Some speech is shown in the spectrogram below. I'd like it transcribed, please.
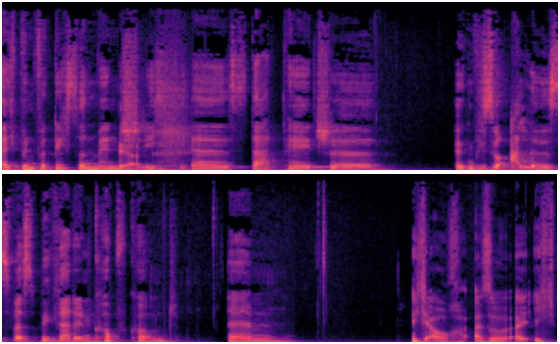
Ich bin wirklich so ein Mensch, ja. ich äh, startpage irgendwie so alles, was mir gerade in den Kopf kommt. Ähm, ich auch. Also äh, ich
